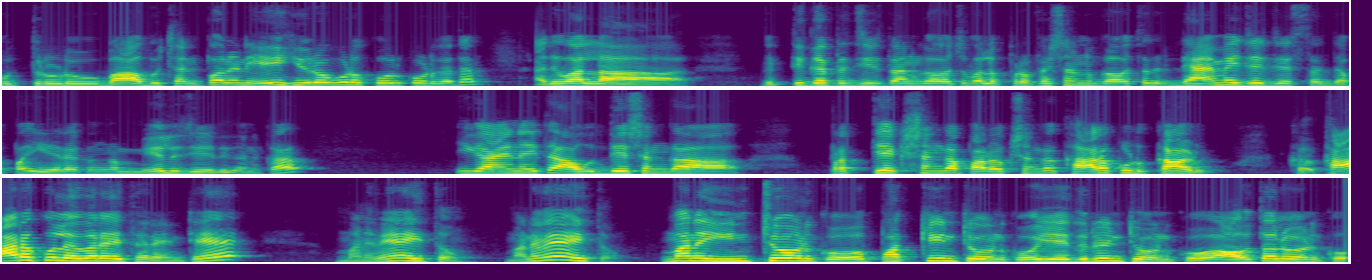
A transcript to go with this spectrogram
పుత్రుడు బాబు చనిపోవాలని ఏ హీరో కూడా కోరుకోడు కదా. అది వాళ్ళ వ్యక్తిగత జీవితాన్ని కావచ్చు వాళ్ళ ప్రొఫెషన్ కావచ్చు అది డ్యామేజే చేస్తుంది తప్ప ఏ రకంగా మేలు చేయదు కనుక ఇక ఆయన అయితే ఆ ఉద్దేశంగా ప్రత్యక్షంగా పరోక్షంగా కారకుడు కాడు. కారకులు ఎవరైతారంటే మనమే అవుతాం మనమే అవుతాం మన ఇంటోనుకో పక్కింటోనుకో ఎదురింటోనుకో అవతలోనుకో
